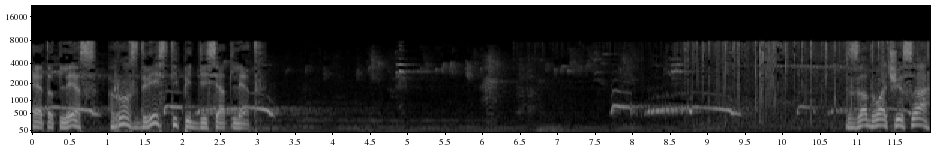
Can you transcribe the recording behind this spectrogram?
Этот лес рос 250 лет. За два часа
